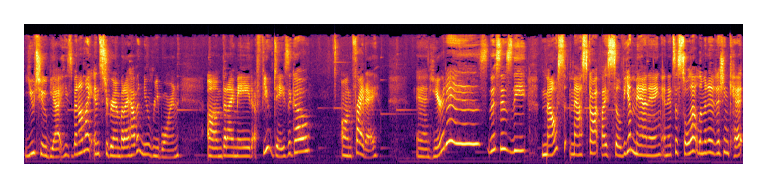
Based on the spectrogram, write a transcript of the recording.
YouTube yet. He's been on my Instagram, but I have a new reborn um, that I made a few days ago on Friday. And here it is. This is the Mouse Mascot by Sylvia Manning, and it's a sold out limited edition kit.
